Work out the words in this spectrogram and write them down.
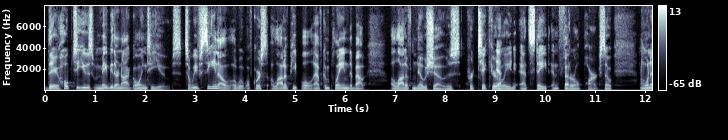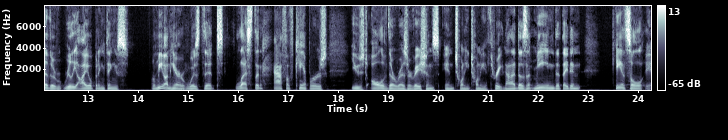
they hope to use, maybe they're not going to use. So we've seen, uh, of course, a lot of people have complained about a lot of no shows, particularly yep. at state and federal parks. So one of the really eye opening things for me on here was that less than half of campers used all of their reservations in 2023. Now that doesn't mean that they didn't cancel eh,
